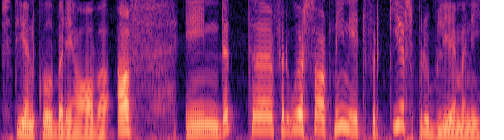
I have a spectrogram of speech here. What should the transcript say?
steenkool by die hawe af en dit uh, veroorsaak nie net verkeersprobleme nie,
